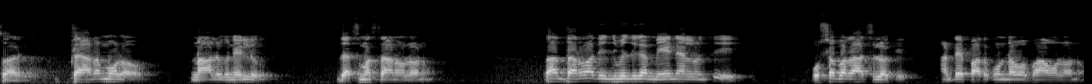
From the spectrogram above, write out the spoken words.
సారీ ప్రారంభంలో నాలుగు నెలలు దశమ స్థానంలోను దాని తర్వాత ఇంచుమించుగా మే నెల నుంచి వృషభ రాశిలోకి అంటే పదకొండవ భావంలోనూ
